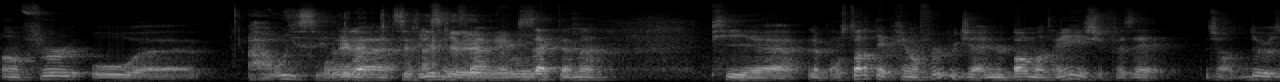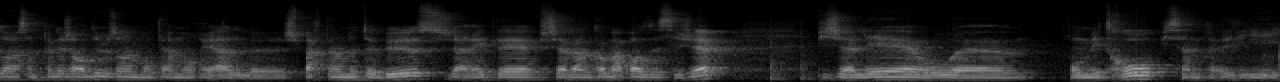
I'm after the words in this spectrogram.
en feu au. euh, Ah oui, c'est vrai, euh, la pizzeria à qu'il y avait. Exactement. Puis euh, le Pro Star était pris en feu, puis que j'avais nulle part m'entraîner. Et je faisais genre deux heures, ça me prenait genre deux heures de monter à Montréal. là. Je partais en autobus, j'arrêtais, puis j'avais encore ma passe de cégep. Puis j'allais au, euh, au métro, puis ça me. Il,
